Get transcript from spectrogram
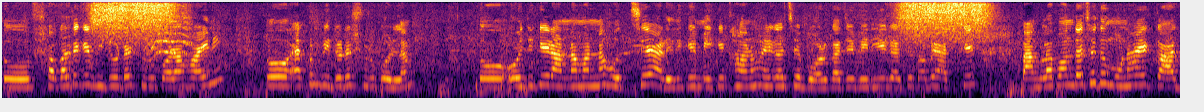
তো সকাল থেকে ভিডিওটা শুরু করা হয়নি, তো এখন ভিডিওটা শুরু করলাম। তো ওইদিকে রান্না বান্না হচ্ছে, আর এদিকে মেয়েকে খাওয়ানো হয়ে গেছে, বর কাজে বেরিয়ে গেছে। তবে আজকে বাংলা বন্ধ আছে তো মনে হয় কাজ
